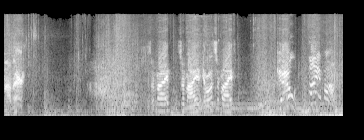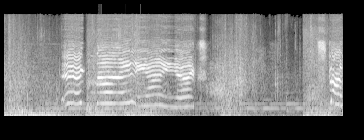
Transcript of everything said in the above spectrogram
mother! Survive! Survive! Everyone survive! Go! Firebomb! Ignite! 28! Stun!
